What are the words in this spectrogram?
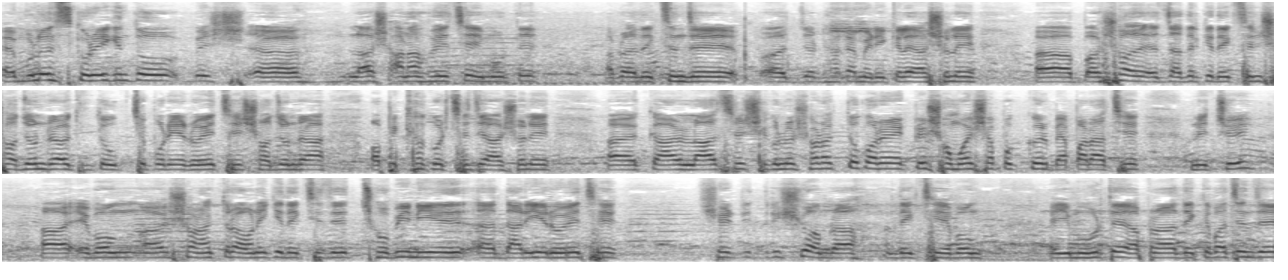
অ্যাম্বুলেন্স করেই কিন্তু বেশ লাশ আনা হয়েছে এই মুহূর্তে। আপনারা দেখছেন যে ঢাকা মেডিকেলে আসলে যাদেরকে দেখছেন, স্বজনরাও কিন্তু উপচে পড়ে রয়েছে। স্বজনরা অপেক্ষা করছে যে আসলে কার লাশ, সেগুলো শনাক্ত করার একটি সময় সাপেক্ষের ব্যাপার আছে নিশ্চয়ই। এবং শনাক্তরা অনেকে দেখছি যে ছবি নিয়ে দাঁড়িয়ে রয়েছে। সেটির দৃশ্য আমরা দেখছি এবং এই মুহূর্তে আপনারা দেখতে পাচ্ছেন যে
